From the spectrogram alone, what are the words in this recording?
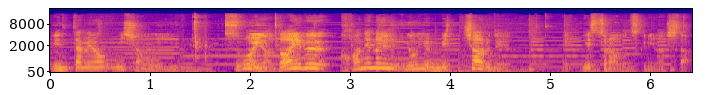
エンタメのミッションもういい？すごいな。だいぶ金の余裕めっちゃあるね、はい、レストランも作りました。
